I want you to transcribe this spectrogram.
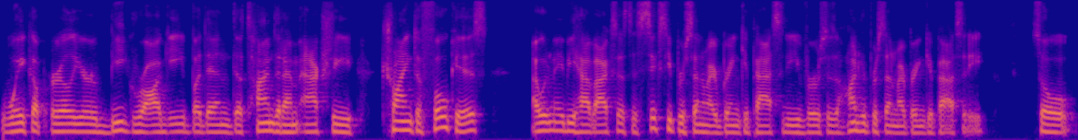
wake up earlier, be groggy, but then the time that I'm actually trying to focus, I would maybe have access to 60% of my brain capacity versus 100% of my brain capacity. So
